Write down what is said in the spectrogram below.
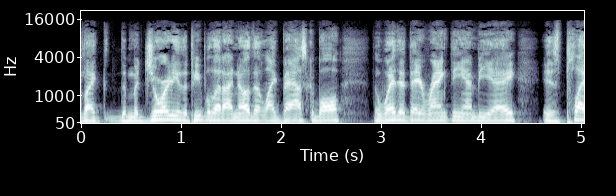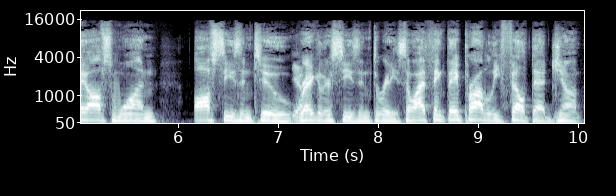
like the majority of the people that I know that like basketball, the way that they rank the NBA is playoffs one, off season two, Yep. regular season three. So I think they probably felt that jump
